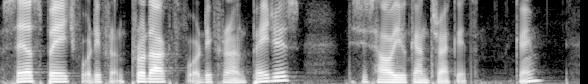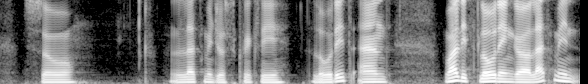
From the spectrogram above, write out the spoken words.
a sales page, for different products, for different pages, this is how you can track it, okay? So let me just quickly load it and while it's loading, uh, let me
